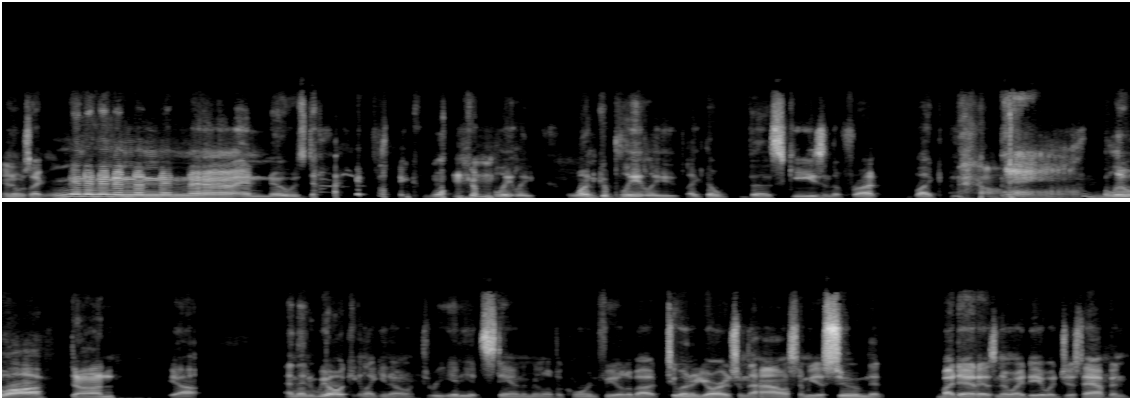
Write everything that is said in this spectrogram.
And it was like, no, no, no, no, no, no, no, and nose dive like one Mhm. completely one completely like the the skis in the front like Oh, blew off. Done. yeah. And then we all like you know three idiots stand in the middle of a cornfield about 200 yards from the house and we assume that my dad has no idea what just happened.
